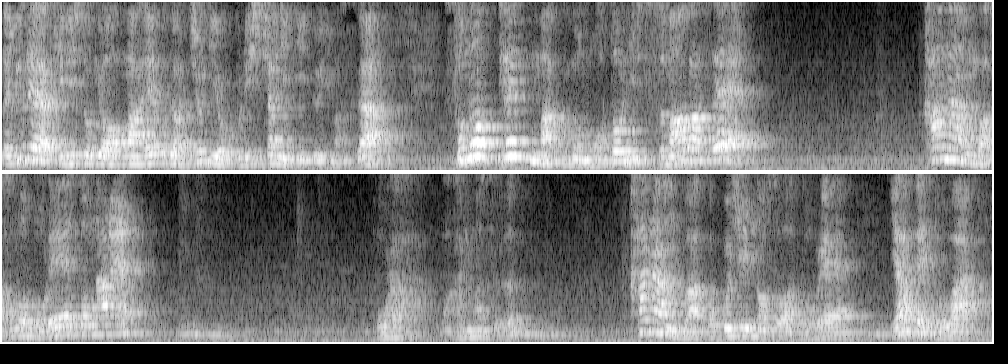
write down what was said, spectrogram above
ユダヤキリスト教、まあ、英語ではジュディオ・クリスチャニティと言いますがその天幕のもとに住まわせカナンはその奴隷となれ。ほらわかります？カナンは黒人の祖は奴隷。ヤペトは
